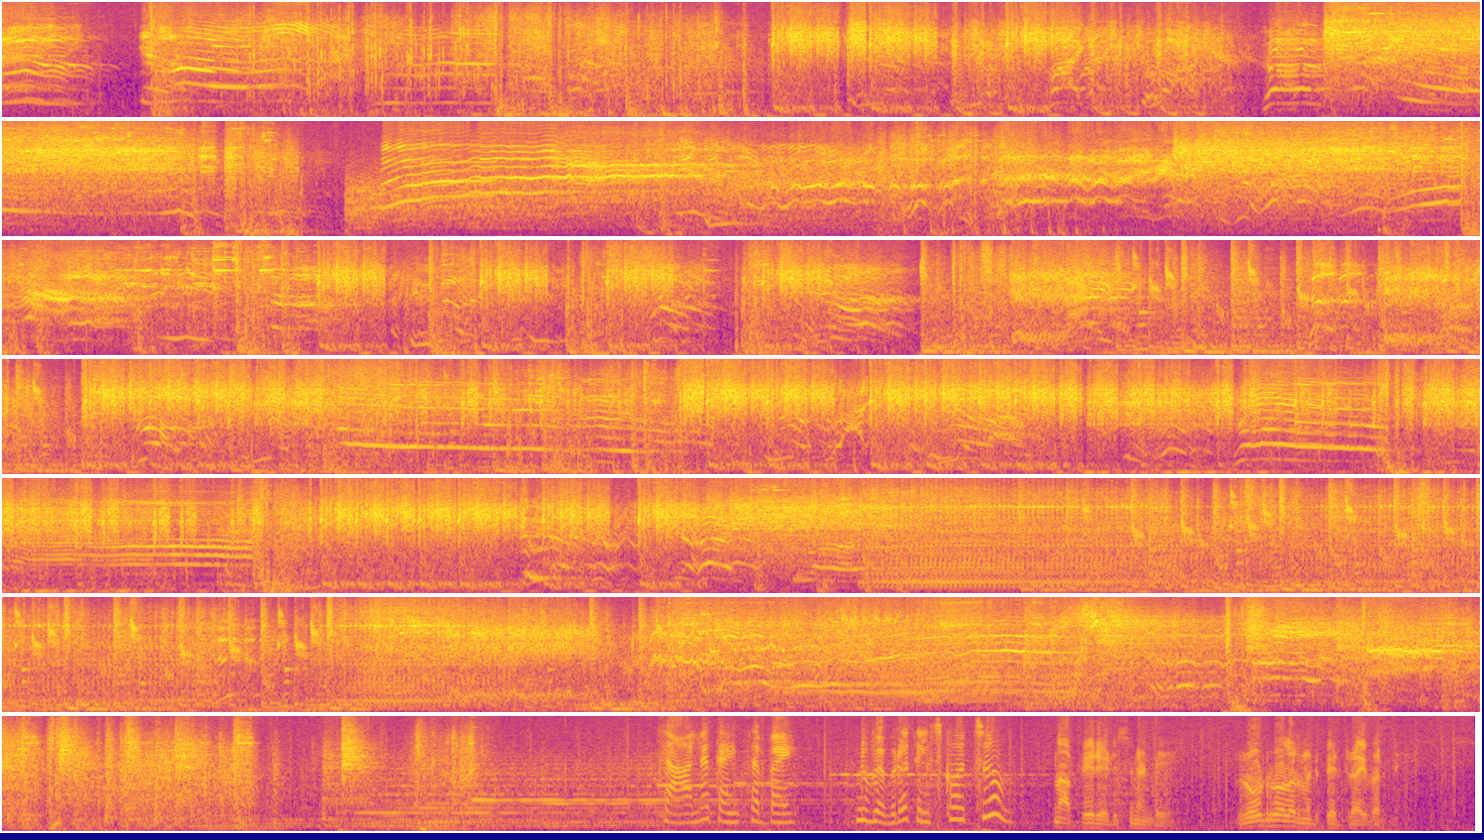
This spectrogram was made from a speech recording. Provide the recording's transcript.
అబ్బాయి నువ్వెవరో తెలుసుకోవచ్చు? నా పేరు ఎడిసన్ అండి. రోడ్ రోలర్ నడిపే డ్రైవర్ని.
